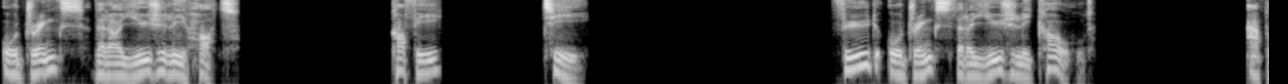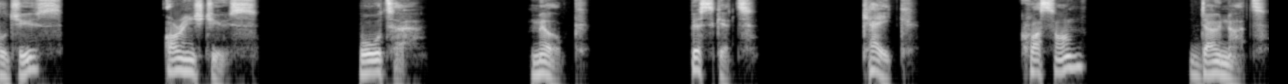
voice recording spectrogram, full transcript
or drinks that are usually hot. Coffee, tea. Food or drinks that are usually cold. Apple juice, orange juice, water, milk, biscuit, cake, croissant, donut,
